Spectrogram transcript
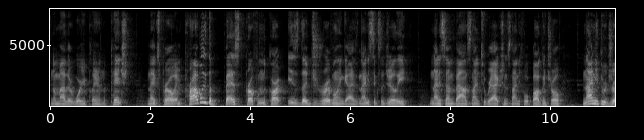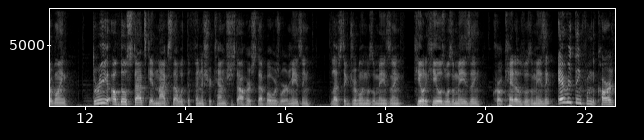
no matter where you play on the pitch. Next pro, and probably the best pro from the card is the dribbling, guys. 96 agility, 97 bounce, 92 reactions, 94 ball control, 93 dribbling, Three of those stats get maxed out with the finisher chemistry style. Her step overs were amazing. Left stick dribbling was amazing. Heel to heels was amazing. Croquetas was amazing. Everything from the card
